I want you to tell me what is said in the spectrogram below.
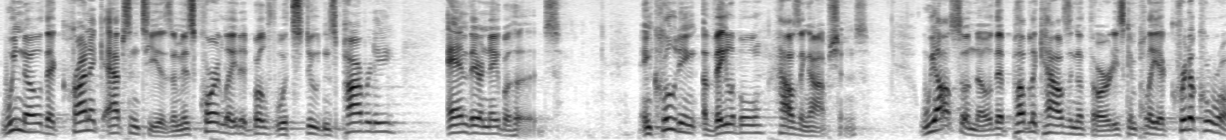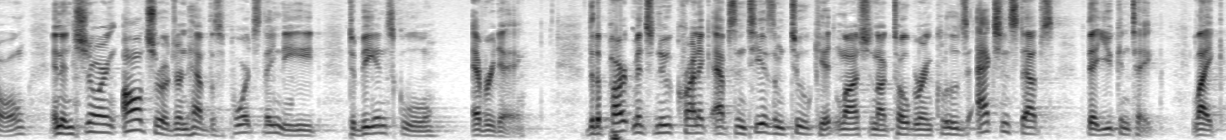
We know that chronic absenteeism is correlated both with students' poverty and their neighborhoods, including available housing options. We also know that public housing authorities can play a critical role in ensuring all children have the supports they need to be in school every day. The department's new chronic absenteeism toolkit, launched in October, includes action steps that you can take, like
